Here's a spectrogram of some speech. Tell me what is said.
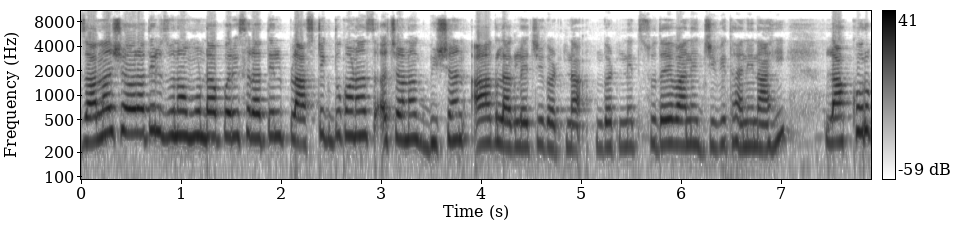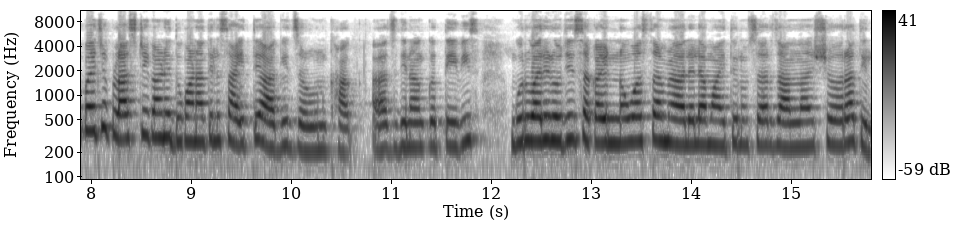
जालना शहरातील जुना मुंडा परिसरातील प्लास्टिक दुकानास अचानक भीषण आग लागल्याची घटना. घटनेत सुदैवाने जीवितहानी नाही. लाखो रुपयाचे प्लास्टिक आणि दुकानातील साहित्य आगीत जळून खाक. आज दिनांक तेवीस गुरुवारी रोजी सकाळी नऊ वाजता मिळालेल्या माहितीनुसार जालना शहरातील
